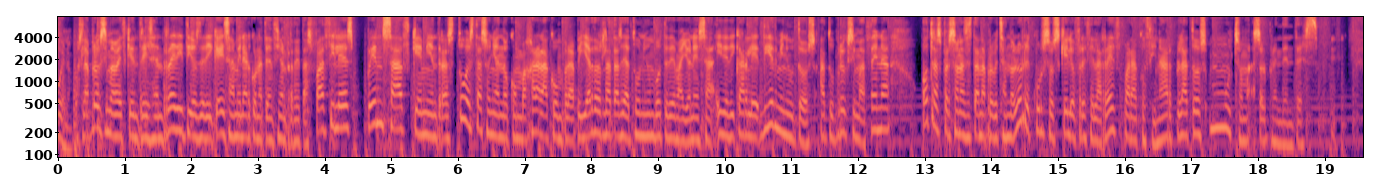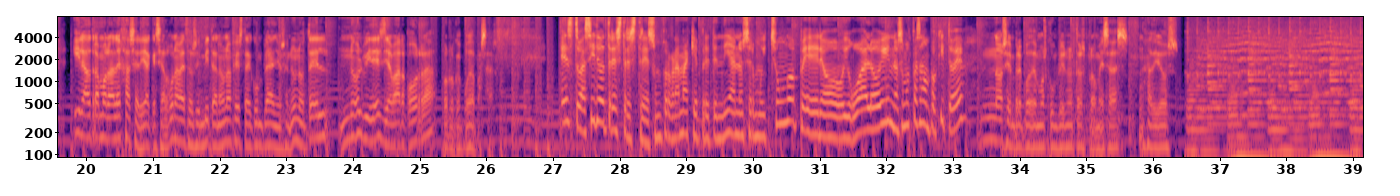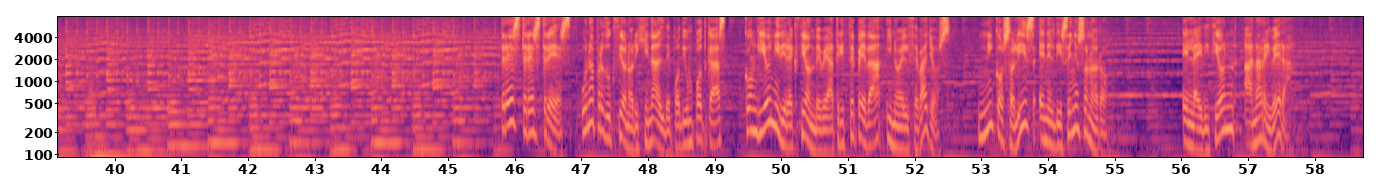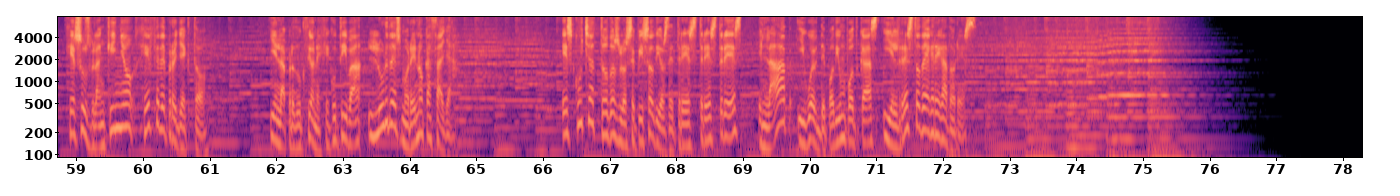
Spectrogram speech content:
Bueno, pues la próxima vez que entréis en Reddit y os dediquéis a mirar con atención recetas fáciles, pensad que mientras tú estás soñando con bajar a la compra, pillar dos latas de atún y un bote de mayonesa y dedicarle 10 minutos a tu próxima cena, otras personas están aprovechando los recursos que le ofrece la red para cocinar platos mucho más sorprendentes. Y la otra moraleja sería que si alguna vez os invitan a una fiesta de cumpleaños en un hotel, no olvidéis llevar gorra por lo que pueda pasar. Esto ha sido 333, un programa que pretendía no ser muy chungo, pero igual hoy nos hemos pasado un poquito, ¿eh? No siempre podemos cumplir nuestras promesas. Adiós. ...333, una producción original de Podium Podcast... ...con guion y dirección de Beatriz Cepeda y Noel Ceballos. Nico Solís en el diseño sonoro. En la edición, Ana Rivera. Jesús Blanquiño, jefe de proyecto. Y en la producción ejecutiva, Lourdes Moreno Cazalla. Escucha todos los episodios de 333 en la app y web de Podium Podcast y el resto de agregadores.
